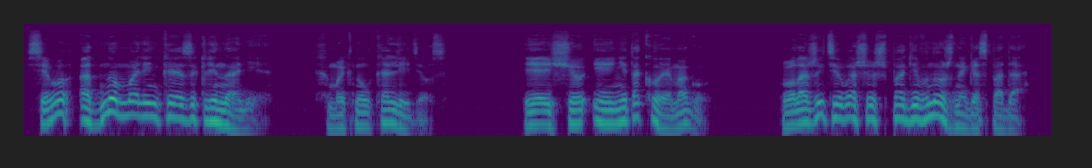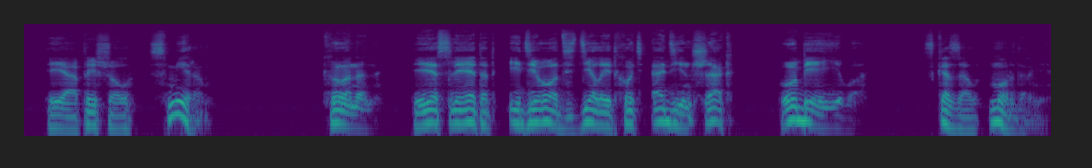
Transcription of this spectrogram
«Всего одно маленькое заклинание», — хмыкнул Каллидиус. «Я еще и не такое могу. Вложите ваши шпаги в ножны, господа. Я пришел с миром». «Конан, Если этот идиот сделает хоть один шаг, убей его», — сказал Мордорми.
